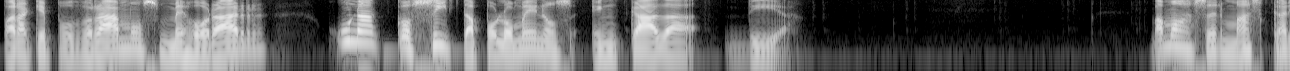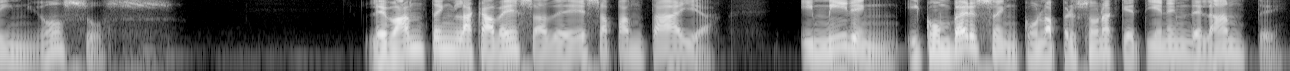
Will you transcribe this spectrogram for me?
para que podamos mejorar una cosita por lo menos en cada día. Vamos a ser más cariñosos. Levanten la cabeza de esa pantalla y miren y conversen con la persona que tienen delante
